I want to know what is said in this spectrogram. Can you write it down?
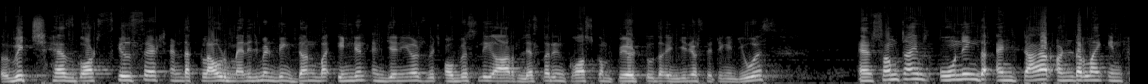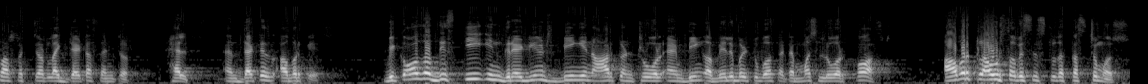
which has got skill sets and the cloud management being done by Indian engineers, which obviously are lesser in cost compared to the engineers sitting in US. And sometimes owning the entire underlying infrastructure like data center helps. And that is our case. Because of these key ingredients being in our control and being available to us at a much lower cost, our cloud services to the customers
